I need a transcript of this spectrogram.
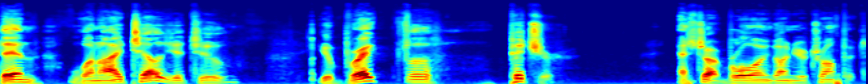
then when I tell you to, you break the pitcher and start blowing on your trumpet.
